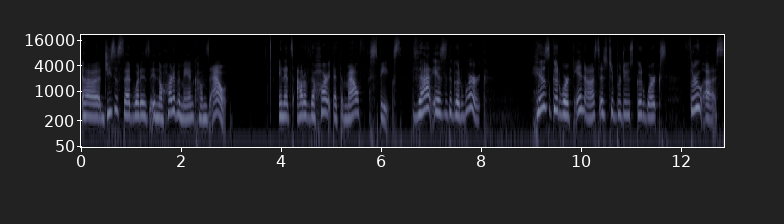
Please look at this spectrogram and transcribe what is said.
Uh, Jesus said, What is in the heart of a man comes out. And it's out of the heart that the mouth speaks. That is the good work. His good work in us is to produce good works through us.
